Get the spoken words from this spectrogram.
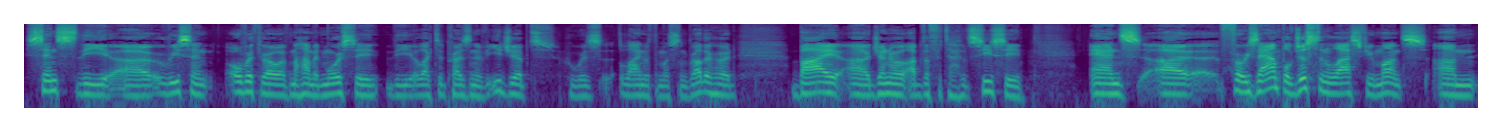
since the uh, recent overthrow of Mohamed Morsi, the elected president of Egypt, who was aligned with the Muslim Brotherhood, by uh, General Abdel Fattah al Sisi. And uh, for example, just in the last few months, um,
